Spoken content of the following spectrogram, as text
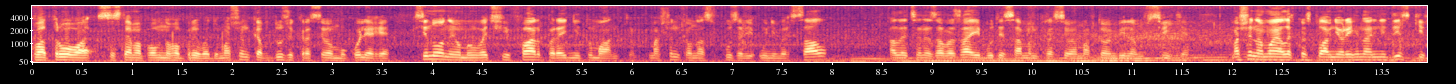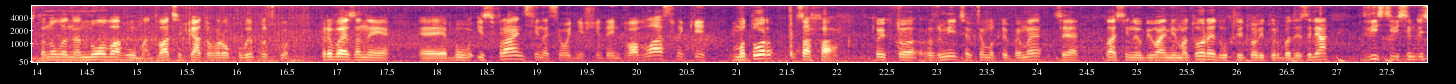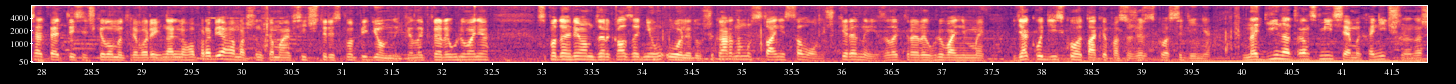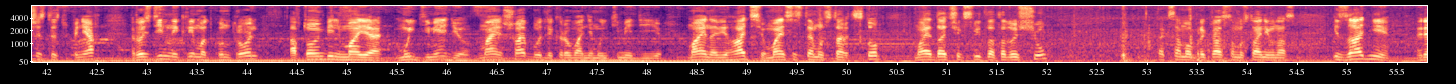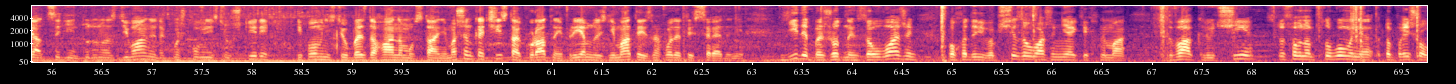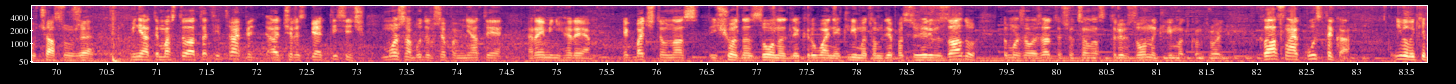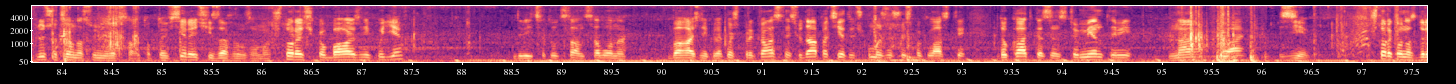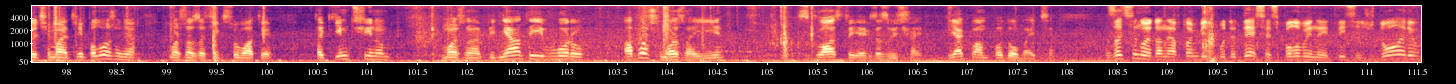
Кватрова система повного приводу. Машинка в дуже красивому кольорі. Ксінони, омивачі фар, передні туманки. Машинка у нас в кузові універсал, але це не заважає бути самим красивим автомобілем в світі. Машина має легкосплавні оригінальні диски, встановлена нова гума 25-го року випуску. Привезений е, був із Франції на сьогоднішній день два власники. Мотор Цаха. Той, хто розуміється в цьому типу ме, це класні необіваємі мотори, двохлітрові турбодизеля, 285 тисяч кілометрів оригінального пробігу. Машинка має всі 4 склопідйомники, електрорегулювання з подогрівом дзеркал заднього огляду, в шикарному стані салон, шкіряний з електрорегулюваннями як водійського, так і пасажирського сидіння. Надійна трансмісія механічна на 6 ступенях, роздільний клімат-контроль. Автомобіль має мультимедію, має шайбу для керування мультимедією, має навігацію, має систему старт-стоп, має датчик світла та дощу. Так само в прекрасному стані у нас і задній ряд сидінь. Тут у нас дивани, також повністю в шкірі і повністю в бездоганному стані. Машинка чиста, акуратна і приємно знімати і знаходитись всередині. Їде без жодних зауважень. По ходові взагалі зауважень ніяких нема. Два ключі. Стосовно обслуговування, то прийшов час вже міняти мастила та фільтра, а через 5 тисяч можна буде вже поміняти ремінь ГРМ. Як бачите, у нас ще одна зона для керування кліматом для пасажирів ззаду, то можна вважати, що це у нас трьохзонний клімат-контроль. Класна акустика. І великий плюс, що це у нас універсал. Тобто всі речі загрузимо. Шторочка в багажнику є. Дивіться, тут стан салона багажнику також прекрасний. Сюди пацієточку можна щось покласти. Докатка з інструментами на базі. Шторка у нас, до речі, має три положення. Можна зафіксувати таким чином, можна підняти її вгору, або ж можна її скласти, як зазвичай. Як вам подобається. За ціною даний автомобіль буде 10,5 тисяч доларів.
